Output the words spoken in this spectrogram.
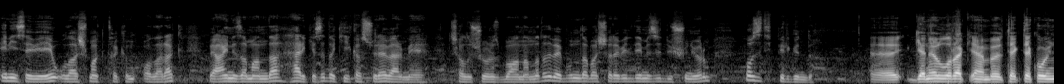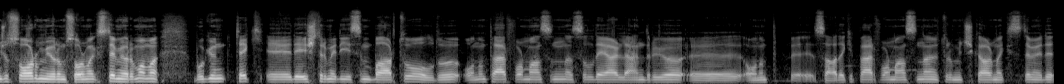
en iyi seviyeye ulaşmak takım olarak ve aynı zamanda herkese dakika süre vermeye çalışıyoruz bu anlamda da ve bunu da başarabildiğimizi düşünüyorum. Pozitif bir gündü. Ee, genel olarak yani böyle tek tek oyuncu sormuyorum, sormak istemiyorum ama bugün tek e, değiştirmediği isim Bartu oldu. Onun performansını nasıl değerlendiriyor? Ee, onun e, sahadaki performansından ötürü mü çıkarmak istemedi?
